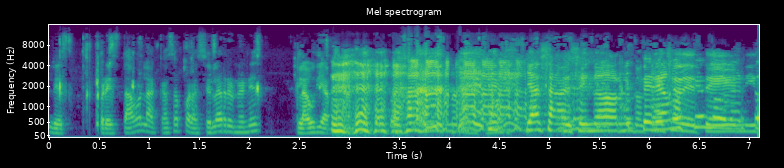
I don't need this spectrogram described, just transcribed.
les prestaba la casa para hacer las reuniones, Claudia. ya sabes, enorme, con cancha de tenis,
